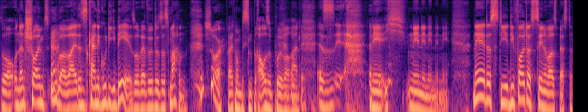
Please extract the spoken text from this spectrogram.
So, und dann schäumt's über, weil das ist keine gute Idee. So, wer würde das machen? Sure. Vielleicht noch ein bisschen Brausepulver rein. Okay. Es ist, äh, nee, ich, nee, nee, nee, nee, nee. Nee, das, die, die Folterszene war das Beste.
